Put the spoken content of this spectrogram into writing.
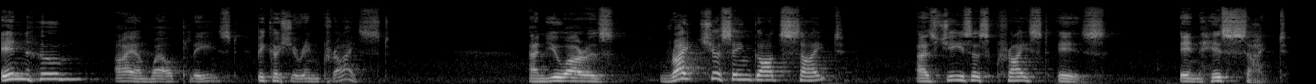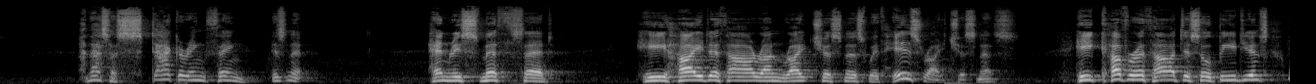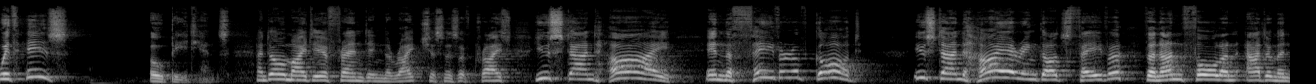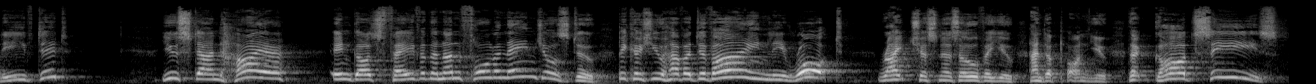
in whom I am well pleased because you're in Christ. And you are as righteous in God's sight as Jesus Christ is in his sight. And that's a staggering thing, isn't it? Henry Smith said, He hideth our unrighteousness with his righteousness. He covereth our disobedience with his obedience. And oh, my dear friend, in the righteousness of Christ, you stand high in the favor of God. You stand higher in God's favor than unfallen Adam and Eve did. You stand higher in God's favor than unfallen angels do because you have a divinely wrought righteousness over you and upon you that God sees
